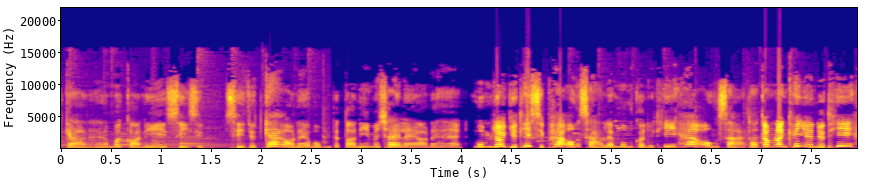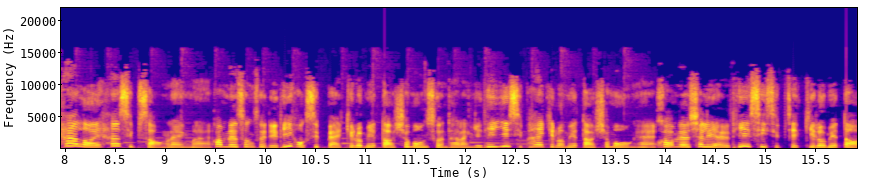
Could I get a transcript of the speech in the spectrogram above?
5.9 นะฮะเมื่อก่อนนี้ 40 4.9 นะครับผม แต่ตอนนี้ไม่ใช่แล้วนะฮะ มุมยกอยู่ที่ 15 องศา และมุมกดอยู่ที่ 5 องศาถ้ากำลังเครื่องยนต์อยู่ที่ 552 แรงม้า ความเร็วสูงสุดอยู่ที่ 68 กิโลเมตรต่อชั่วโมง ส่วนทางหลังอยู่ที่ 25 กิโลเมตรต่อชั่วโมงฮะ ความเร็วเฉลี่ยอยู่ที่ 47 กิโลเมตรต่อ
